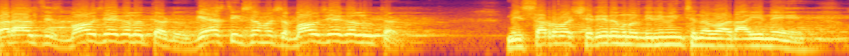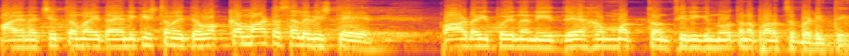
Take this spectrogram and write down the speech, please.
పెరాలసిస్ బాగు చేయగలుగుతాడు. గ్యాస్ట్రిక్ సమస్య బాగు చేయగలుగుతాడు. నీ సర్వ శరీరమును నిర్మించిన వాడు ఆయనే. ఆయన చిత్తమైతే ఆయనకి ఇష్టమైతే ఒక్క మాట సెలవిస్తే పాడైపోయిన నీ దేహం మొత్తం తిరిగి నూతన పరచబడిద్ది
